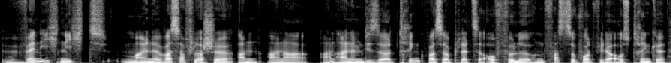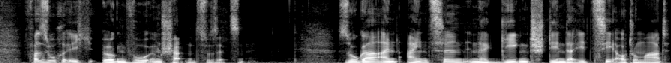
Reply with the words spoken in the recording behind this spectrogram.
wenn ich nicht meine Wasserflasche an, einer, an einem dieser Trinkwasserplätze auffülle und fast sofort wieder austrinke, versuche ich irgendwo im Schatten zu sitzen. Sogar ein einzeln in der Gegend stehender EC-Automat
